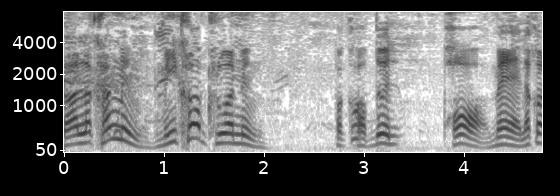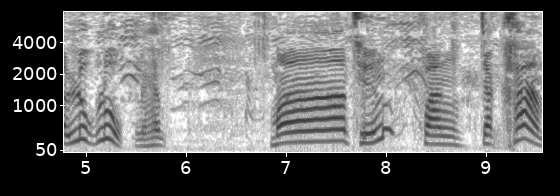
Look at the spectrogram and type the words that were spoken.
การละครั้งหนึ่งมีครอบครัวหนึ่ง ประกอบด้วยพ่อแม่แล้วก็ลูกๆนะครับ มาถึงฝั่งจะข้าม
